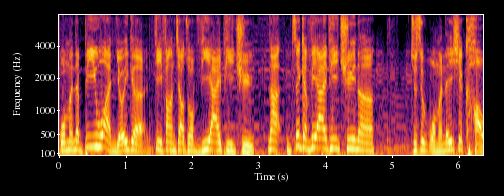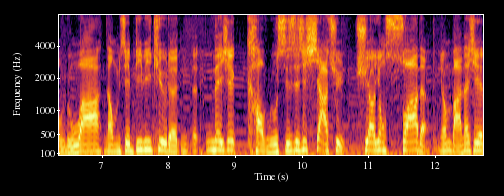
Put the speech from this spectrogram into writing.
我们的 B One 有一个地方叫做 VIP 区，那这个 VIP 区呢，就是我们的一些烤炉啊，然后我们一些 BBQ 的那那些烤炉，其实是下去需要用刷的，我们把那些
